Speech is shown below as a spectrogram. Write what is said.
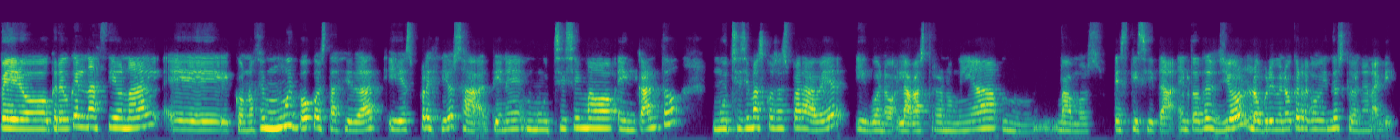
pero creo que el Nacional eh, conoce muy poco esta ciudad y es preciosa, tiene muchísimo encanto, muchísimas cosas para ver y bueno, la gastronomía, mm, vamos, exquisita. Entonces yo lo primero que recomiendo es que vengan aquí.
